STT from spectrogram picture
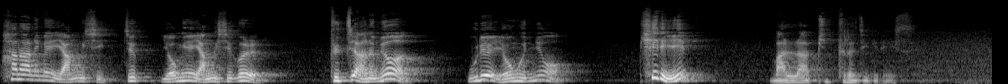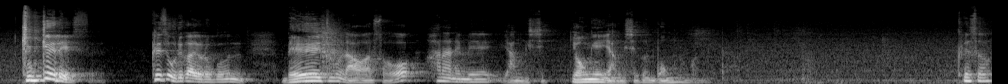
하나님의 양식, 즉 영의 양식을 듣지 않으면 우리의 영은요 필이 말라 비틀어지게 돼 있어요. 죽게 돼 있어요. 그래서 우리가 여러분 매주 나와서 하나님의 양식, 영의 양식을 먹는 겁니다. 그래서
